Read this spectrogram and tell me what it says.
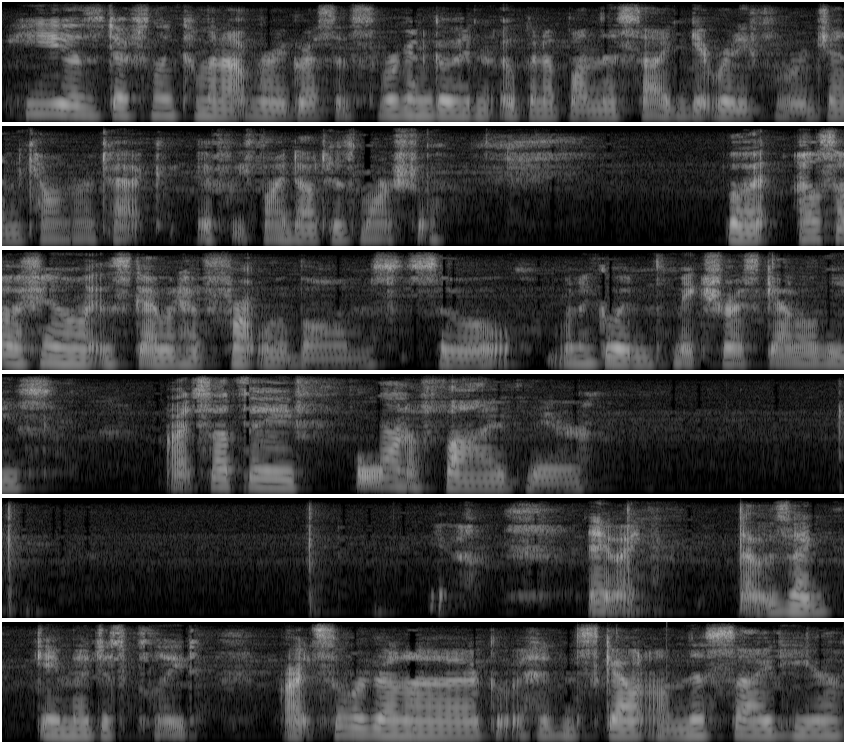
he is definitely coming out very aggressive, so we're going to go ahead and open up on this side and get ready for a gen counterattack if we find out his marshal. But I also have a feeling like this guy would have front row bombs, so I'm going to go ahead and make sure I scout all these. Alright, so that's a 4 and a 5 there. Anyway, that was that game I just played. Alright, so we're gonna go ahead and scout on this side here.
